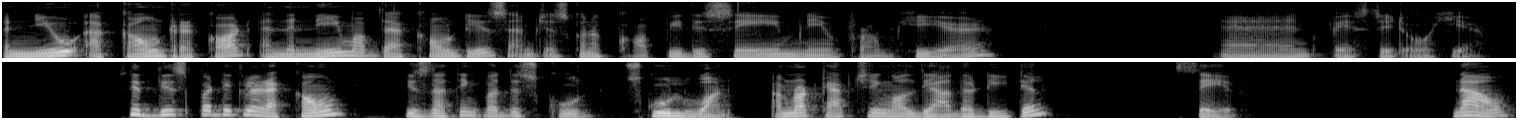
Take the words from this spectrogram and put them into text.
a new account record and the name of the account is i'm just going to copy the same name from here and paste it over here see this particular account is nothing but the school, school one. I'm not capturing all the other detail. Save. Now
